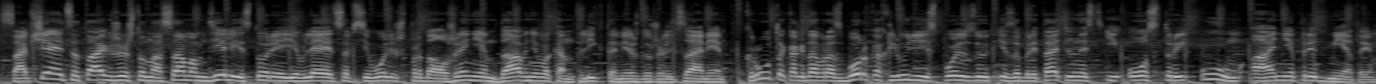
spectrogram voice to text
Сообщается также, что на самом деле история является всего лишь продолжением давнего конфликта между жильцами. Круто, когда в разборках люди используют изобретательность и острый ум, а не предметы.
